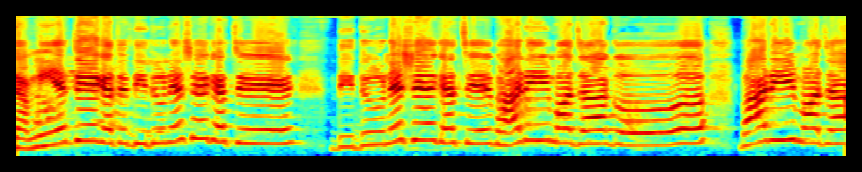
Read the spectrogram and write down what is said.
নামিয়েছে গেছে, দিদুন এসে গেছে। দিদুন এসে গেছে, ভারী মজা গো, ভারী মজা।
